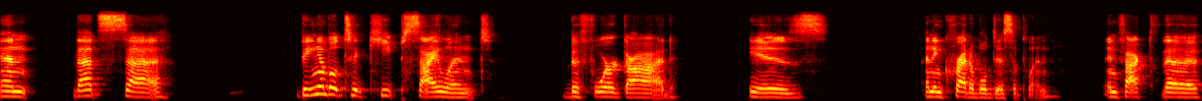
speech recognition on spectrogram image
and that's uh, being able to keep silent before god is an incredible discipline. In fact, the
